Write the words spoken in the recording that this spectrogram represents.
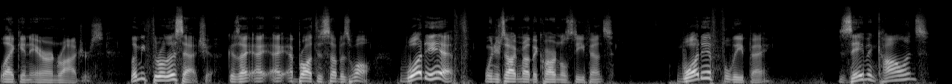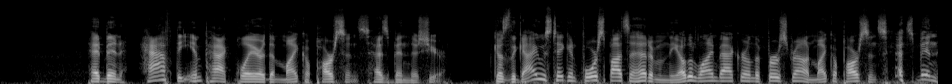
like in Aaron Rodgers. Let me throw this at you because I, I, I brought this up as well. What if, when you're talking about the Cardinals defense, what if Felipe, Zaven Collins had been half the impact player that Micah Parsons has been this year? Because the guy who's taken four spots ahead of him, the other linebacker on the first round, Micah Parsons, has been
